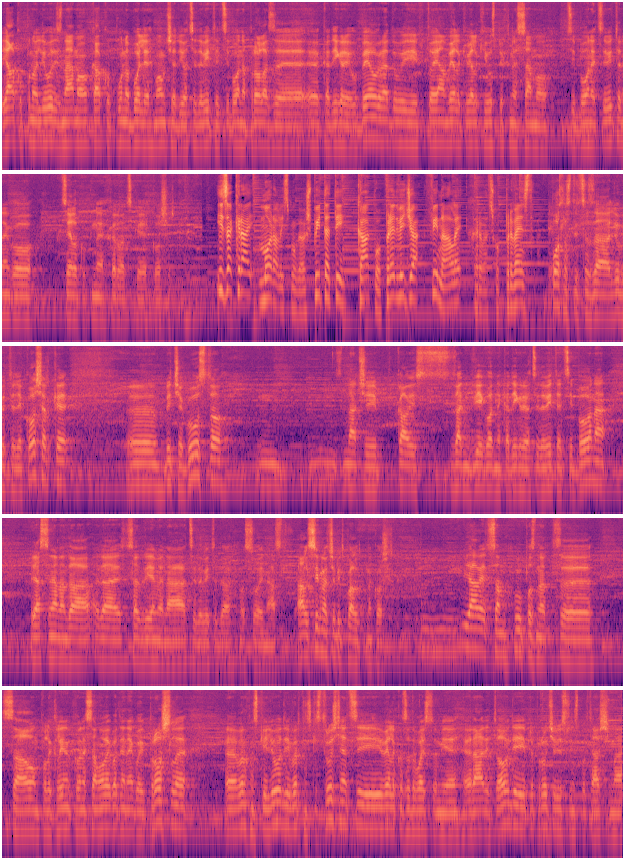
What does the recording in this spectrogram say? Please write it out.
jako puno ljudi, znamo kako puno bolje momčadi od Cedevite i Cibona prolaze e, kad igraju u Beogradu i to je jedan veliki, veliki uspjeh ne samo Cibone, Civite, nego cjelokupne hrvatske košarke. I za kraj morali smo ga još pitati kakvo predviđa finale hrvatskog prvenstva. Poslastica za ljubitelje košarke, e, bit će gusto, znači kao i zadnjih dvije godine kad igraju Cedevite i Cibona, ja se nadam da, da je sad vrijeme na Cedevite da osvoji naslov. Ali sigurno će biti kvalitetna košarka. Ja već sam upoznat e, sa ovom poliklinikom, ne samo ove godine, nego i prošle. E, vrhunski ljudi, vrhunski stručnjaci i veliko zadovoljstvo mi je raditi ovdje i preporučujem svim sportašima.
